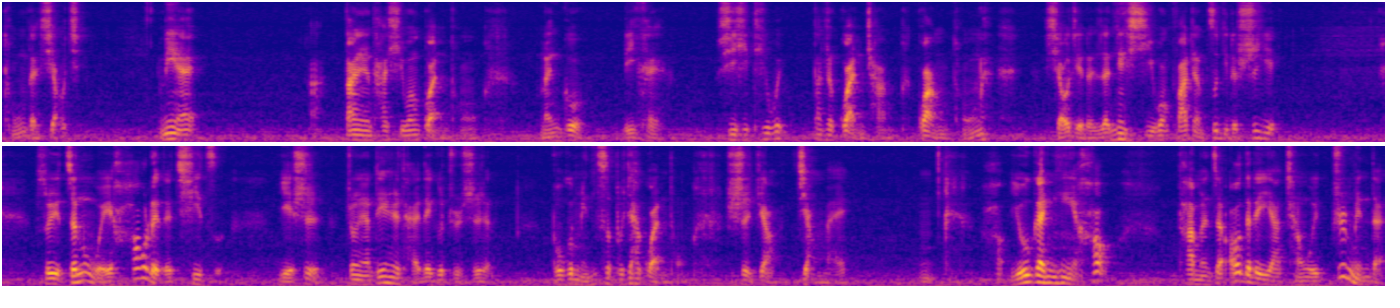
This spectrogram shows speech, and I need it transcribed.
彤的小姐恋爱啊，当然他希望管彤能够离开 CCTV，但是管长管彤呢，小姐的仍然希望发展自己的事业，所以曾维后来的妻子也是中央电视台的一个主持人，不过名字不叫管彤，是叫蒋梅。嗯，好，有感以后，他们在澳大利亚成为著名的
